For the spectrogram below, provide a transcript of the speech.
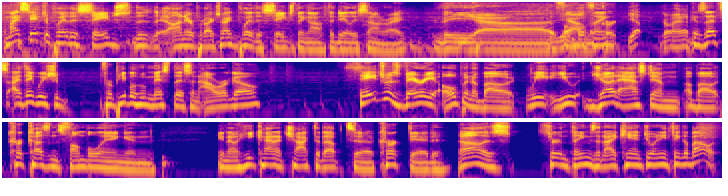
Am I safe to play this Sage, the, the on-air production? I can play the Sage thing off the Daily Sound, right? The, uh, the yeah, fumble the thing. cur- yep, go ahead. Because that's, I think we should, for people who missed this an hour ago, Sage was very open about we. You Judd asked him about Kirk Cousins fumbling, and you know he kind of chalked it up to Kirk did. Oh, there's certain things that I can't do anything about,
